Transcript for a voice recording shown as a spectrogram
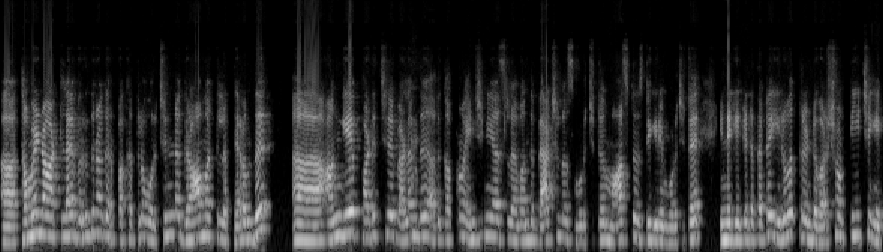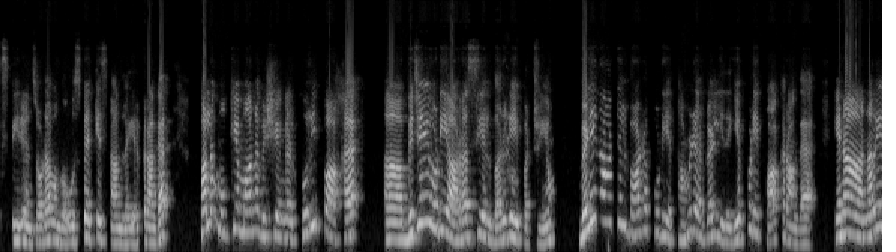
ஆஹ், தமிழ்நாட்டுல விருதுநகர் பக்கத்துல ஒரு சின்ன கிராமத்துல பிறந்து ஆஹ், அங்கே படிச்சு வளர்ந்து அதுக்கப்புறம் என்ஜினியர்ஸ்ல வந்து பேச்சுலர்ஸ் முடிச்சுட்டு மாஸ்டர்ஸ் டிகிரி முடிச்சுட்டு இன்னைக்கு கிட்டத்தட்ட 22 ரெண்டு வருஷம் டீச்சிங் எக்ஸ்பீரியன்ஸோட அவங்க உஸ்பெகிஸ்தான்ல இருக்கிறாங்க. பல முக்கியமான விஷயங்கள் குறிப்பாக ஆஹ், விஜயோடைய அரசியல் வருகை பற்றியும் வெளிநாட்டில் வாழக்கூடிய தமிழர்கள் இதை எப்படி பாக்குறாங்க ஏன்னா நிறைய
